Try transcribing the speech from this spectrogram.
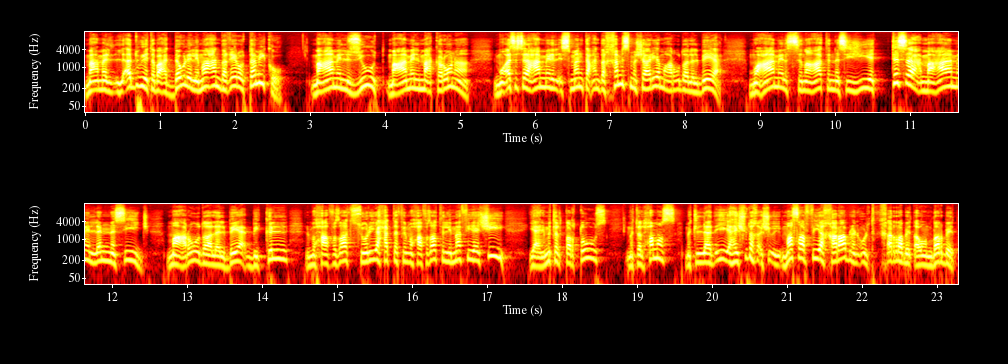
معمل الأدوية تبع الدولة اللي ما عندها غيره تاميكو معامل الزيوت معامل المعكرونة. المؤسسة العامة للإسمنت عندها خمس مشاريع معروضة للبيع. معامل الصناعات النسيجية تسع معامل للنسيج معروضة للبيع بكل المحافظات السورية حتى في المحافظات اللي ما فيها شيء يعني مثل طرطوس مثل حمص مثل لاذقية هي شو, دخ... شو ما صار فيها خراب لنقول خربت أو انضربت.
